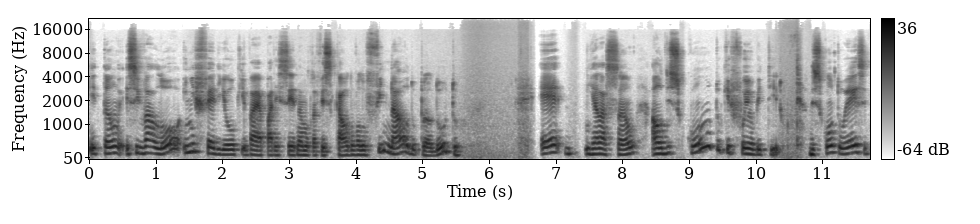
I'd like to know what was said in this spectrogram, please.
Então, esse valor inferior que vai aparecer na nota fiscal, no valor final do produto, é em relação ao desconto que foi obtido. Desconto esse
